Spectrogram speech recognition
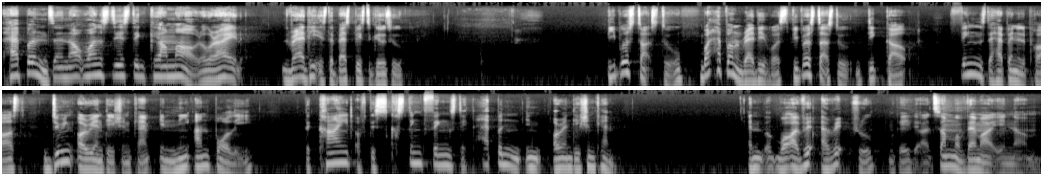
happens and now once this thing come out all right reddit is the best place to go to. People starts to what happened on reddit was people starts to dig out things that happened in the past during orientation camp in Ngee Poly, the kind of disgusting things that happen in orientation camp. And what I read, I read through, okay, some of them are in um,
